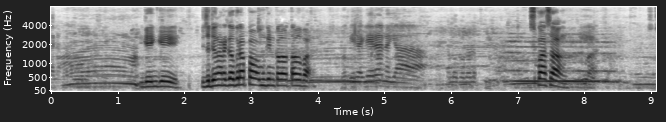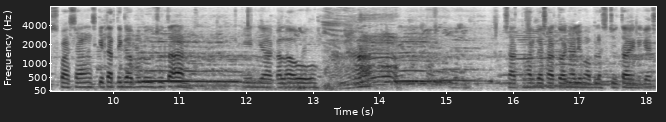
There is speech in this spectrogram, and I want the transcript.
kan nak. Nggih, nggih. Bisa dengan harga berapa Pak mungkin kalau tahu Pak? Kira-kira na ya. Kalau kalau lebih. Sepasang. Sepasang sekitar 30 jutaan. Mungkin ya kalau satu harga satuannya 15 juta ini guys.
